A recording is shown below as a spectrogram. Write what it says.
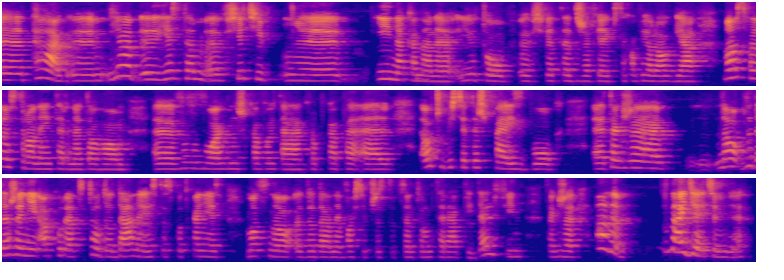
E, tak, y, ja y, jestem w sieci i na kanale YouTube w świetle drzew i psychobiologia. Mam swoją stronę internetową e, www.agnieszkawojtala.pl, oczywiście też Facebook, e, także no, wydarzenie akurat to dodane jest, to spotkanie jest mocno dodane właśnie przez to Centrum Terapii Delfin, także ale znajdziecie mnie.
